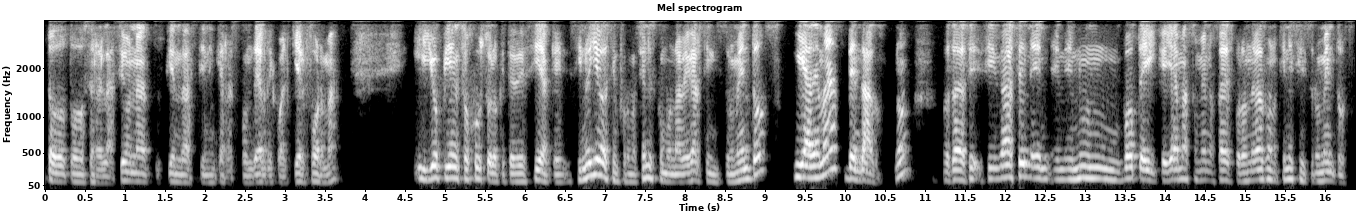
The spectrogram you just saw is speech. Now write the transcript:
Todo, todo se relaciona. Tus tiendas tienen que responder de cualquier forma. Y yo pienso justo lo que te decía, que si no llevas información es como navegar sin instrumentos y además vendado, ¿no? O sea, si, vas en, en, en, un bote y que ya más o menos sabes por dónde vas, bueno, tienes instrumentos.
